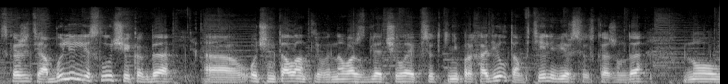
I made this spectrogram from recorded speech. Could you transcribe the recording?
Скажите, а были ли случаи, когда э, очень талантливый, на ваш взгляд, человек все-таки не проходил там в телеверсию, скажем, да, но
